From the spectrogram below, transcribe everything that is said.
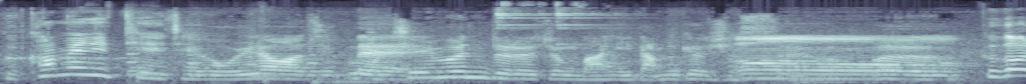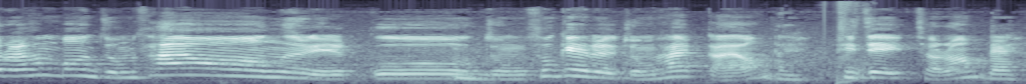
그 커뮤니티에 제가 올려가지고 네. 질문들을 좀 많이 남겨주셨어요. 어, 그거를 한번 좀 사연을 읽고 음. 좀 소개를 좀 할까요? 네. DJ처럼? 네.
